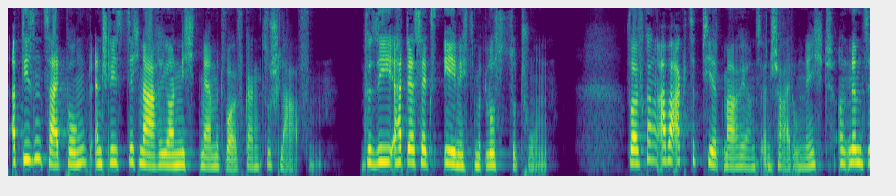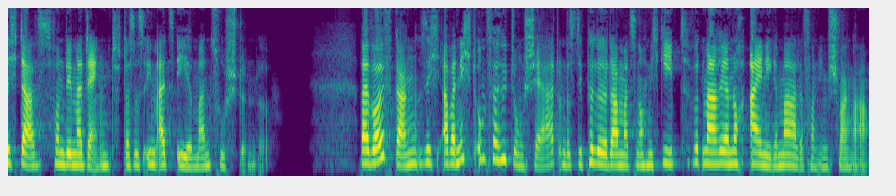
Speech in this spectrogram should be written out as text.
Ab diesem Zeitpunkt entschließt sich Marion nicht mehr mit Wolfgang zu schlafen. Für sie hat der Sex eh nichts mit Lust zu tun. Wolfgang aber akzeptiert Marions Entscheidung nicht und nimmt sich das, von dem er denkt, dass es ihm als Ehemann zustünde. Weil Wolfgang sich aber nicht um Verhütung schert und es die Pille damals noch nicht gibt, wird Maria noch einige Male von ihm schwanger.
